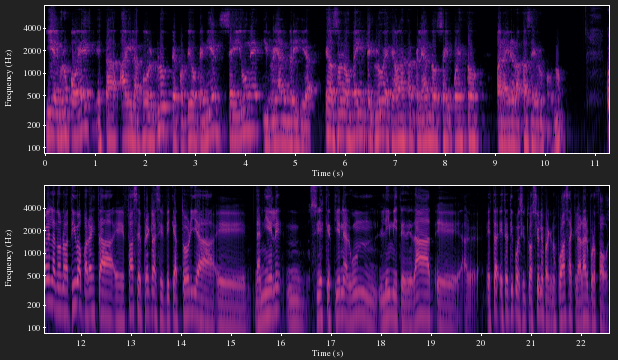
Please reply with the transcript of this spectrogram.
Y el grupo E está Águila Fútbol Club, Deportivo Peniel, Seyune y Real Brígida. Esos son los 20 clubes que van a estar peleando seis puestos para ir a la fase de grupos, ¿no? ¿Cuál es la normativa para esta eh, fase preclasificatoria, eh, Daniele? Mm, si es que tiene algún límite de edad, eh, este tipo de situaciones para que nos puedas aclarar, por favor.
